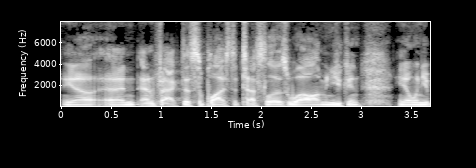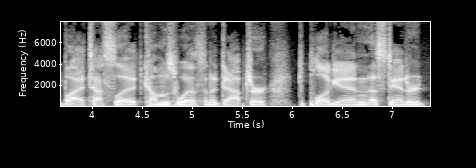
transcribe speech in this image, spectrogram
you know, and, and, in fact, this applies to Tesla as well. I mean, you can, you know, when you buy a Tesla, it comes with an adapter to plug in a standard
